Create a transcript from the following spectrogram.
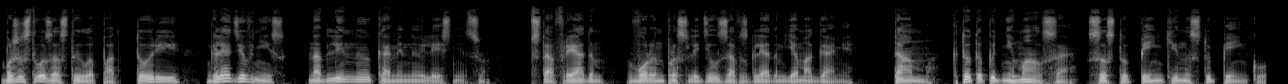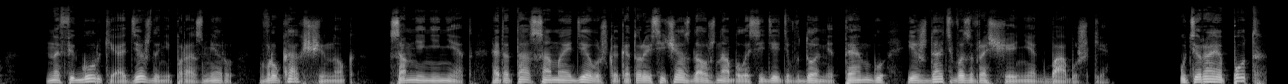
Божество застыло под Торией, глядя вниз на длинную каменную лестницу. Встав рядом, ворон проследил за взглядом Ямагами. Там кто-то поднимался со ступеньки на ступеньку. На фигурке одежда не по размеру, в руках щенок. Сомнений нет, это та самая девушка, которая сейчас должна была сидеть в доме Тенгу и ждать возвращения к бабушке. Утирая пот,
